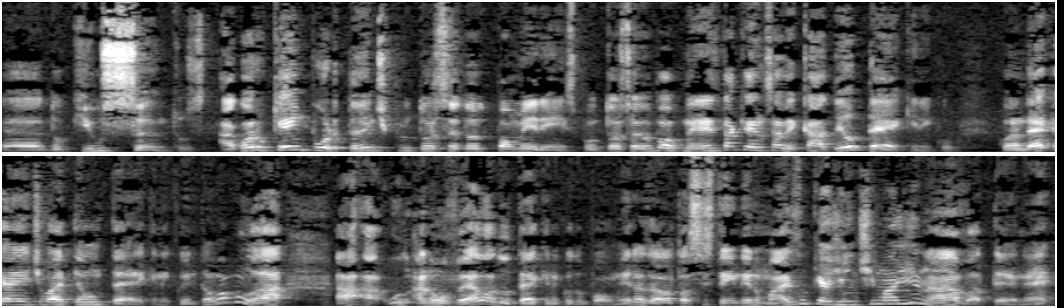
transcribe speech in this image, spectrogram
é, do que o Santos. Agora, o que é importante para o torcedor do palmeirense? O torcedor do palmeirense está querendo saber cadê o técnico? Quando é que a gente vai ter um técnico? Então vamos lá. A, a, a novela do técnico do Palmeiras ela está se estendendo mais do que a gente imaginava até, né?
